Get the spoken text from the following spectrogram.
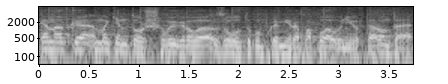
Канадка Макинтош выиграла золото Кубка мира по плаванию в Торонто.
